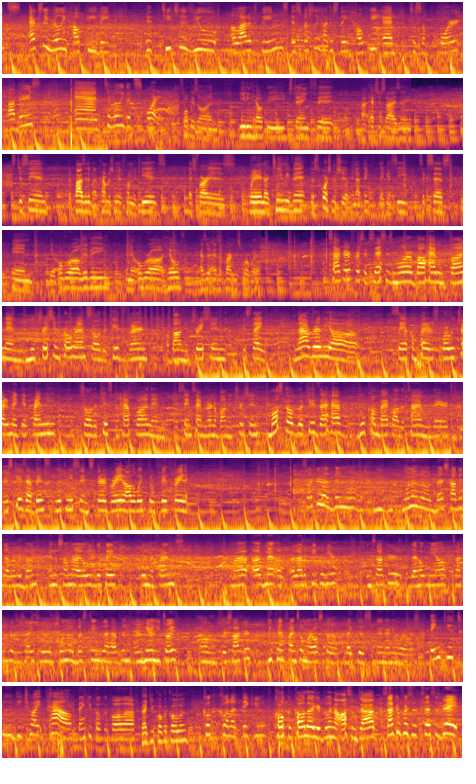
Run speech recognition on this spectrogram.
it's actually really healthy. They it teaches you a lot of things, especially how to stay healthy and to support others. And it's really good sport. Focus on eating healthy, staying fit, uh, exercising. Just seeing the positive accomplishment from the kids as far as when they're in a team event, the sportsmanship, and I think they can see success in their overall living, in their overall health as a, as a part of this program. Soccer for Success is more about having fun and nutrition programs so the kids learn about nutrition. It's like not really a, say a competitive sport. We try to make it friendly so the kids can have fun and at the same time learn about nutrition. Most of the kids I have do come back all the time. There, there's kids that have been with me since third grade all the way through fifth grade. Soccer has been one of the best hobbies I've ever done. In the summer, I always go play with my friends. My, I've met a, a lot of people here in soccer that help me out. Soccer for Success is one of the best things that happened and here in Detroit um, for soccer. You can't find somewhere else to like this and anywhere else. Thank you to Detroit PAL. Thank you, Coca-Cola. Thank you, Coca-Cola. Coca-Cola, thank you. Coca-Cola, you're doing an awesome job. Soccer for Success is great.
